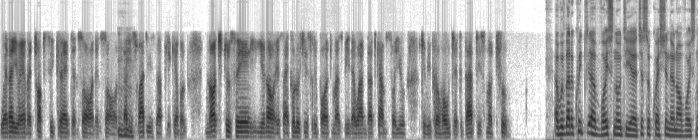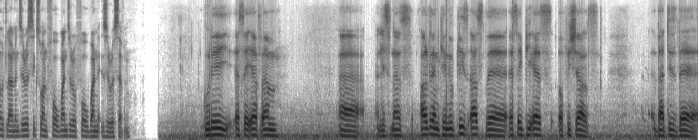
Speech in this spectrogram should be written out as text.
whether you have a top secret and so on and so on. Mm-hmm. That is what is applicable. Not to say you know a psychologist report must be the one that comes for you to be promoted. That is not true. Uh, we've got a quick uh, voice note here. Just a question then our voice note line on 0614 104 107. Good day, SAFM uh, listeners. Aldrin, can you please ask the SAPS officials that is there?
